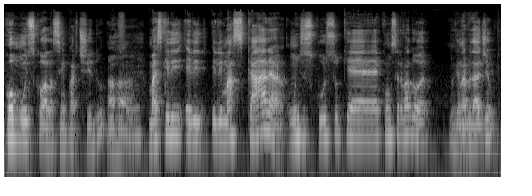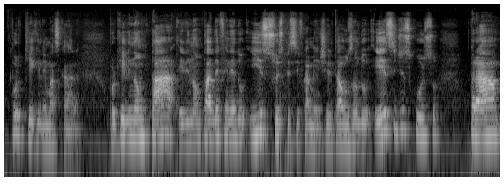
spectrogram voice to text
como escola sem partido, Aham. mas que ele, ele, ele mascara um discurso que é conservador. Porque, Uhum. na verdade, por que, que ele mascara? Porque ele não tá, ele não tá defendendo isso especificamente, ele tá usando esse discurso pra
